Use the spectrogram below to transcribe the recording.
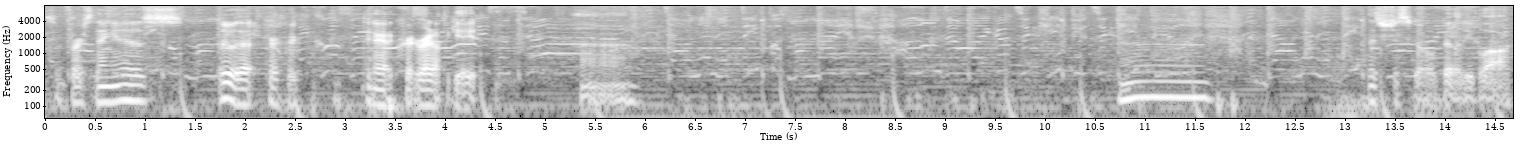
So first thing is, ooh, that perfect. I think I got a crit right out the gate. Uh, uh, let's just go ability block,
